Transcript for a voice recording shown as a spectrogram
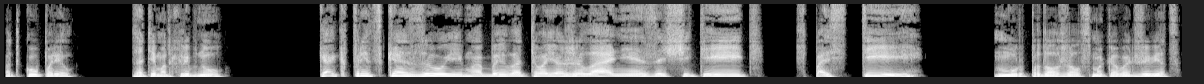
откупорил, затем отхлебнул. «Как предсказуемо было твое желание защитить, спасти!» Мур продолжал смаковать живец.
